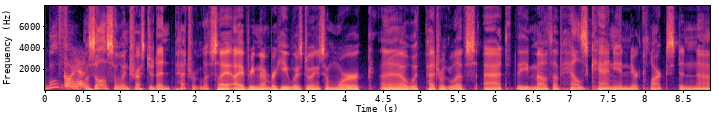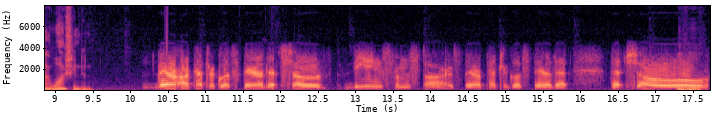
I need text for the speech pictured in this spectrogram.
Wolf was also interested in petroglyphs. I, I remember he was doing some work uh, with petroglyphs at the mouth of Hell's Canyon near Clarkston, uh, Washington. There are petroglyphs there that show beings from the stars. There are petroglyphs there that that show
